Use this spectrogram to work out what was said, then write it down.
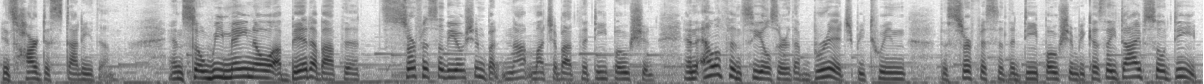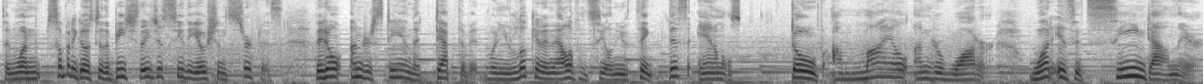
it's hard to study them. And so we may know a bit about the surface of the ocean, but not much about the deep ocean. And elephant seals are the bridge between the surface and the deep ocean because they dive so deep. And when somebody goes to the beach, they just see the ocean's surface. They don't understand the depth of it. When you look at an elephant seal and you think, this animal's dove a mile underwater. What is it seeing down there?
